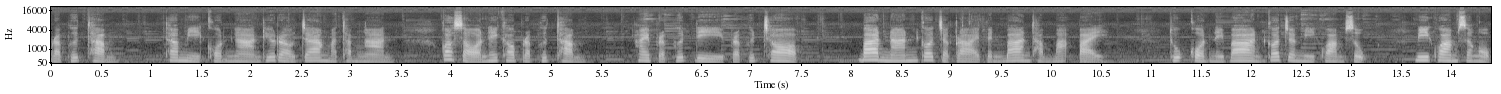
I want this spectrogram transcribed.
ประพฤติธรรม ถ้ามีคนงานที่เราจ้างมาทำงาน ก็สอนให้เขาประพฤติธรรม ให้ประพฤติดีประพฤติชอบ บ้านนั้นก็จะกลายเป็นบ้านธรรมะไป ทุกคนในบ้านก็จะมีความสุข มีความสงบ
